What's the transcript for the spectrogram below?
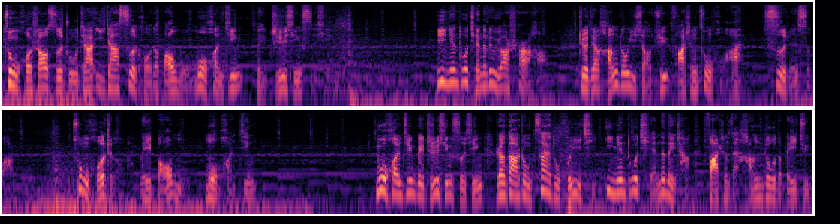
纵火烧死主家一家四口的保姆莫焕晶被执行死刑。一年多前的六月二十二号，浙江杭州一小区发生纵火案，四人死亡，纵火者为保姆莫焕晶。莫焕晶被执行死刑，让大众再度回忆起一年多前的那场发生在杭州的悲剧。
